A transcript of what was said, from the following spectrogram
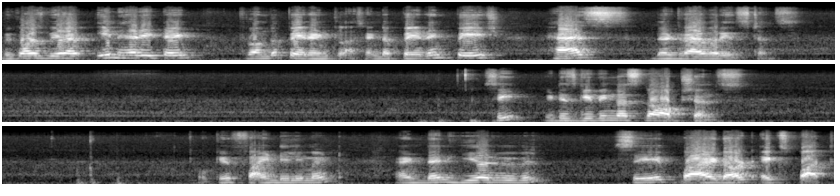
Because we have inherited from the parent class. And the parent page has the driver instance. See? It is giving us the options okay find element and then here we will say by dot xpath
